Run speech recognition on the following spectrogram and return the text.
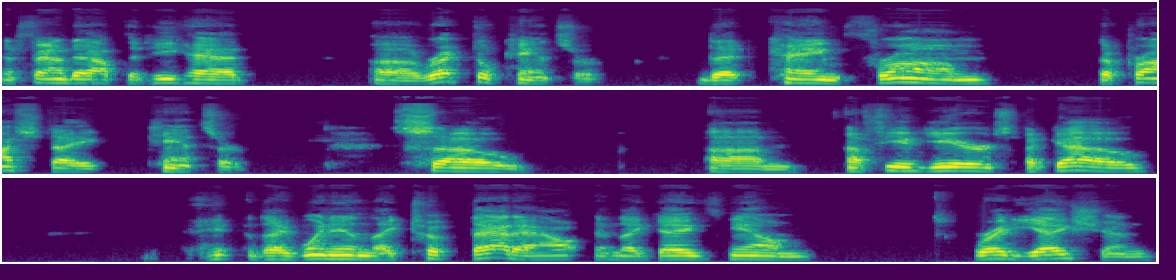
and found out that he had uh, rectal cancer that came from the prostate cancer. So, um, a few years ago, they went in, they took that out, and they gave him radiation.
